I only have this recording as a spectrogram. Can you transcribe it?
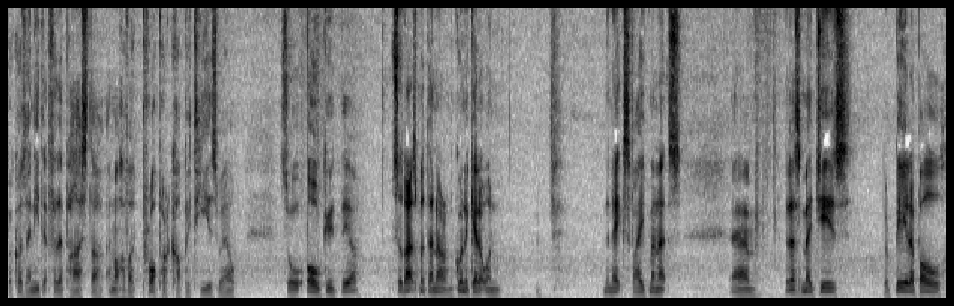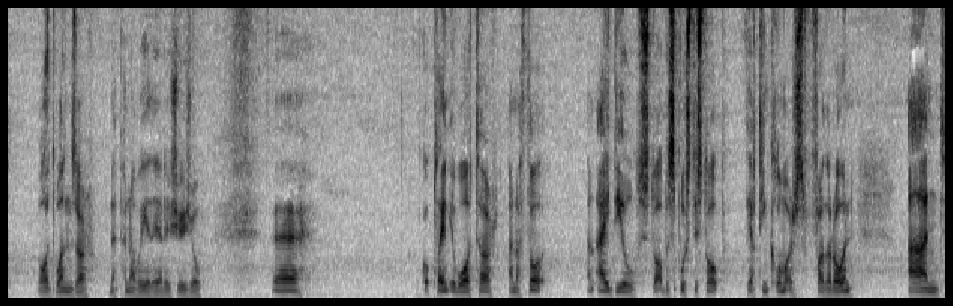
because I need it for the pasta and I'll have a proper cup of tea as well. So all good there. So that's my dinner. I'm going to get it on in the next five minutes. Um, there is midges, they're bearable, odd ones are nipping away there as usual. Uh, I've got plenty of water and I thought an ideal stop, I was supposed to stop 13 kilometres further on and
